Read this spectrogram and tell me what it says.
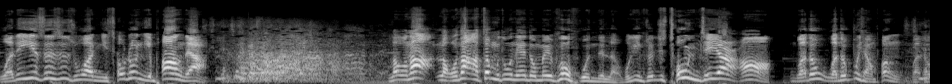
我的意思是说，你瞅瞅你胖的，老大老大这么多年都没碰荤的了。我跟你说，就瞅你这样啊，我都我都不想碰，我都。”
